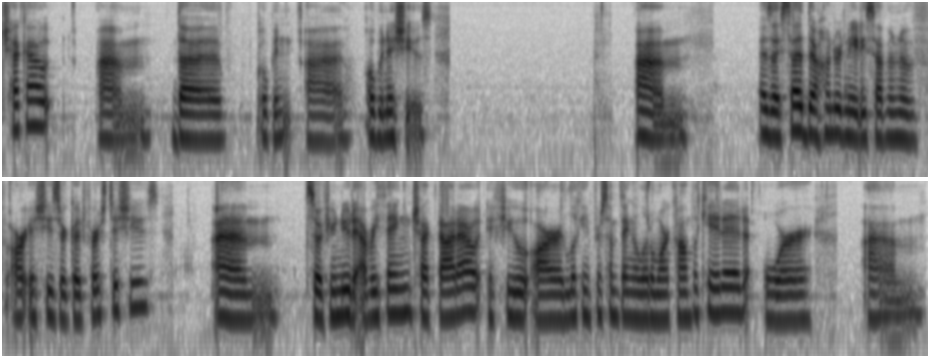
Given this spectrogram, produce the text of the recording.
check out um, the open uh, open issues. Um, as I said, the 187 of our issues are good first issues. Um, so if you're new to everything, check that out. If you are looking for something a little more complicated or um,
